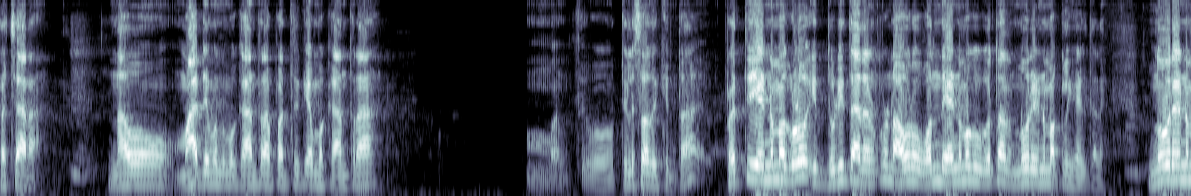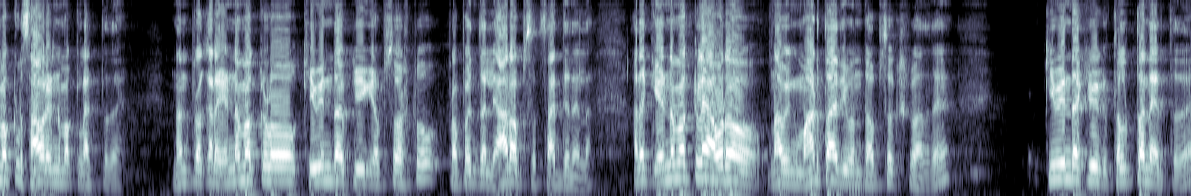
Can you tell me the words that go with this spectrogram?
ಪ್ರಚಾರ. ನಾವು ಮಾಧ್ಯಮದ ಮುಖಾಂತರ, ಪತ್ರಿಕೆ ಮುಖಾಂತರ ತಿಳಿಸೋದಕ್ಕಿಂತ ಪ್ರತಿ ಹೆಣ್ಮಗಳು ಇದು ದುಡಿತಾರೆ ಅಂದ್ಕೊಂಡು ಅವರು ಒಂದು ಹೆಣ್ಮಗು ಗೊತ್ತಾದ್ರೆ ನೂರು ಹೆಣ್ಮಕ್ಳಿಗೆ ಹೇಳ್ತಾರೆ ನೂರು ಹೆಣ್ಮಕ್ಳು ಸಾವಿರ ಹೆಣ್ಮಕ್ಳು ಆಗ್ತದೆ ನನ್ನ ಪ್ರಕಾರ ಹೆಣ್ಣುಮಕ್ಕಳು ಕಿವಿಯಿಂದ ಕಿವಿಗೆ ಅಪ್ಸೋಷ್ಟು ಪ್ರಪಂಚದಲ್ಲಿ ಯಾರು ಅಪ್ಸೋಕ್ಕೆ ಸಾಧ್ಯನೇ ಇಲ್ಲ. ಅದಕ್ಕೆ ಹೆಣ್ಣುಮಕ್ಕಳೇ ಅವರು ನಾವು ಹಿಂಗೆ ಮಾಡ್ತಾ ಇದೀವಿ ಅಂತ ಆದರೆ ಕಿವಿಯಿಂದ ಕಿವಿಗೆ ತಲುಪ್ತಾನೆ ಇರ್ತದೆ.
